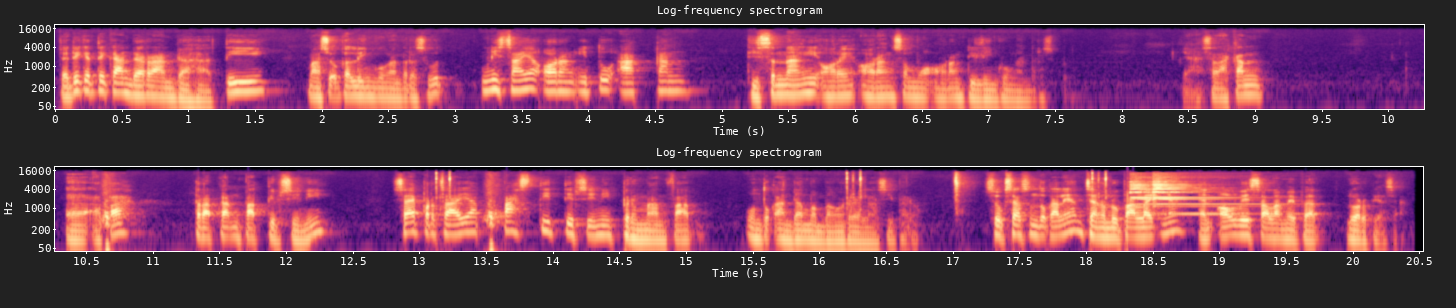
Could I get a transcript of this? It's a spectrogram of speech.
Jadi ketika Anda rendah hati, masuk ke lingkungan tersebut, ini saya orang itu akan disenangi oleh orang semua orang di lingkungan tersebut. Ya, serahkan eh, apa terapkan empat tips ini, saya percaya pasti tips ini bermanfaat untuk Anda membangun relasi baru. Sukses untuk kalian, jangan lupa like-nya, and always salam hebat, luar biasa.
